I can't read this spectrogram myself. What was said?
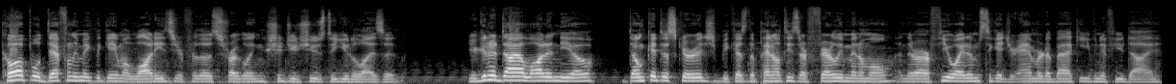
Co-op will definitely make the game a lot easier for those struggling should you choose to utilize it. You're gonna die a lot in Nioh, don't get discouraged because the penalties are fairly minimal and there are a few items to get your Amrita back even if you die.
